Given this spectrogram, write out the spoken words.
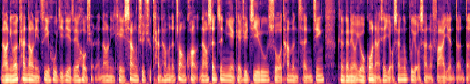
然后你会看到你自己户籍地的这些候选人，然后你可以上去去看他们的状况，然后甚至你也可以去记录说他们曾经可能有有过哪些友善跟不友善的发言等等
